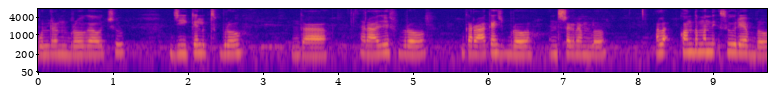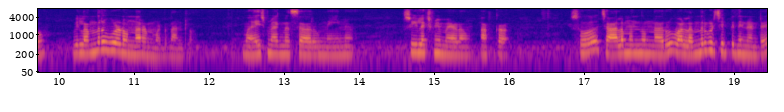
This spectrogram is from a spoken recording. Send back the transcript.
bull run bro కావచ్చు జీకే లుక్స్ బ్రో ఇంకా రాజేష్ బ్రో ఇంకా రాకేష్ బ్రో ఇన్స్టాగ్రామ్లో. అలా కొంతమంది సూర్య బ్రో వీళ్ళందరూ కూడా ఉన్నారనమాట దాంట్లో. Mahesh Magnus sir main Srilakshmi madam అక్క. సో చాలామంది ఉన్నారు. వాళ్ళందరూ కూడా చెప్పేది ఏంటంటే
